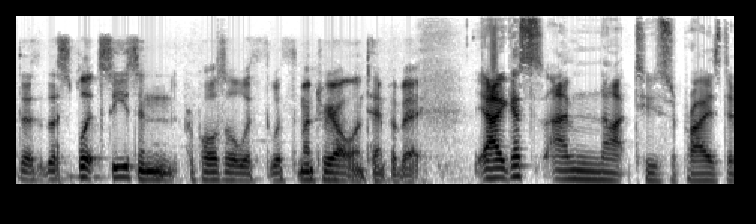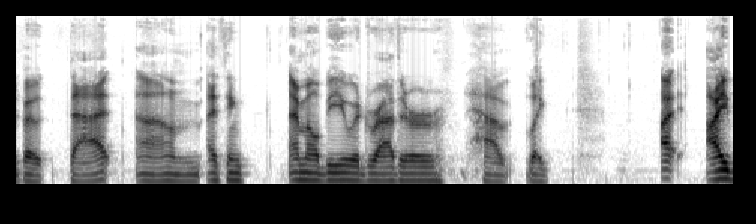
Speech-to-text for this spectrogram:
the the split season proposal with with Montreal and Tampa Bay. Yeah, I guess I'm not too surprised about that. Um, I think MLB would rather have like I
